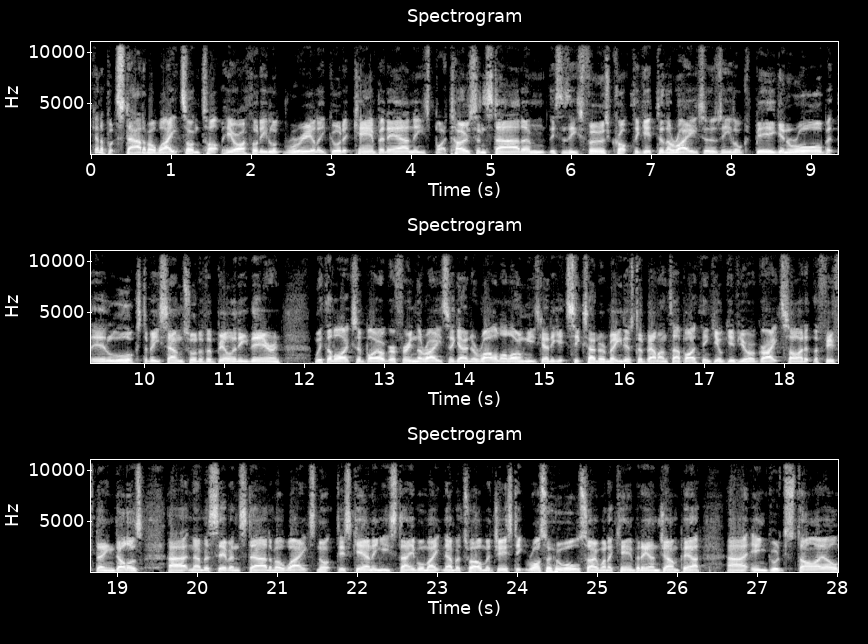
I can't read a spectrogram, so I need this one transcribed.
Going to put Stardom Awaits on top here. I thought he looked really good at Camperdown. He's by Tosen Stardom. This is his first crop to get to the races. He looks big and raw, but there looks to be some sort of ability there. And with the likes of Biographer in the race, are going to roll along. He's going to get 600 metres to balance up. I think he'll give you a great side at the $15. Uh, number seven, Stardom awaits, not discounting his stablemate number 12, Majestic Rosser, who also won a Camperdown jump out uh, in good style.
